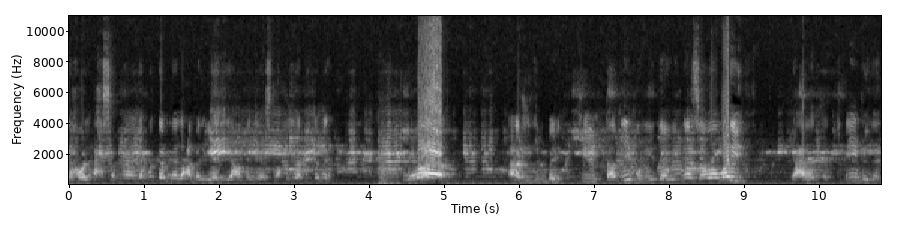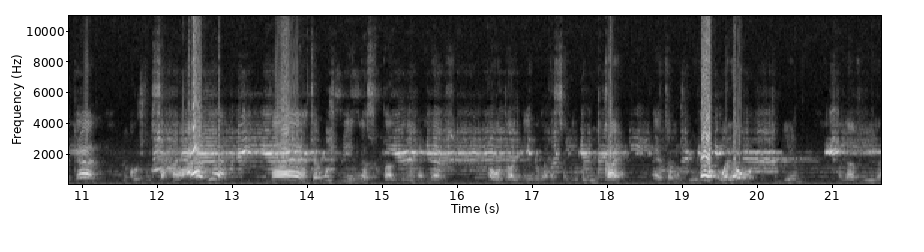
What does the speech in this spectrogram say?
نحو الأحسن. لابد من العملية هي عملية إصلاحية. لابد منها. وعجز البيت فيه طبيب يداوي الناس وهو مريض. يعني الطبيب إذا كان يكون في الصحة وعافية ما يهتموش به الناس الطالبين العلاج أو طالبين أساليب الوقاية. ما يهتموش به لو ولو الطبيب أنا في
